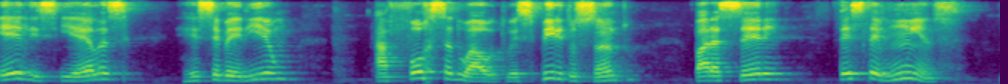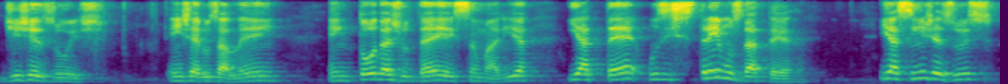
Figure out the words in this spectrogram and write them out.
eles e elas receberiam a força do alto, Espírito Santo, para serem testemunhas de Jesus em Jerusalém, em toda a Judéia e Samaria e até os extremos da terra. E assim Jesus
